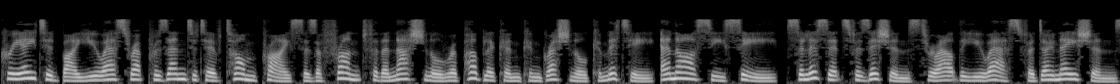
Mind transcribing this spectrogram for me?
created by U.S. Representative Tom Price as a front for the National Republican Congressional Committee NRCC, solicits physicians throughout the U.S. for donations,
